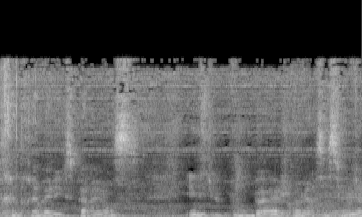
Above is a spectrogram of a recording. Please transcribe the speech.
très très belle expérience. Et du coup, bah, je remercie Sonia.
